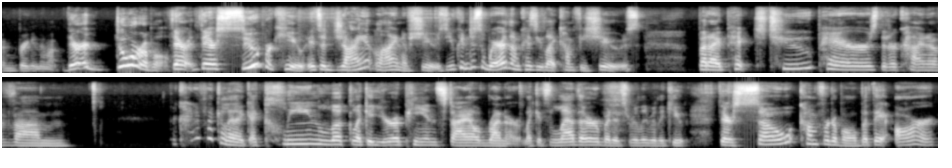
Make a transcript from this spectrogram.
I'm bringing them up. They're adorable. they're they're super cute. It's a giant line of shoes. You can just wear them because you like comfy shoes. But I picked two pairs that are kind of um they're kind of like a, like a clean look like a European style runner. Like it's leather, but it's really really cute. They're so comfortable, but they are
